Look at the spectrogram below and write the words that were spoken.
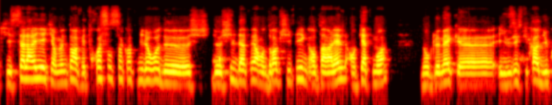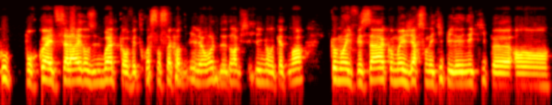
qui est salarié, qui en même temps a fait 350 000 euros de, chiffre d'affaires en dropshipping en parallèle en 4 mois. Donc le mec, euh, il vous expliquera du coup pourquoi être salarié dans une boîte quand on fait 350 000 euros de dropshipping en 4 mois, comment il fait ça, comment il gère son équipe. Il a une équipe euh, en,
